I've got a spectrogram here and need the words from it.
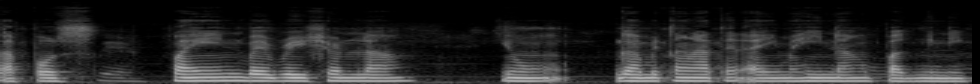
Tapos, fine vibration lang. Yung gamit lang natin ay mahinang pagninig.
